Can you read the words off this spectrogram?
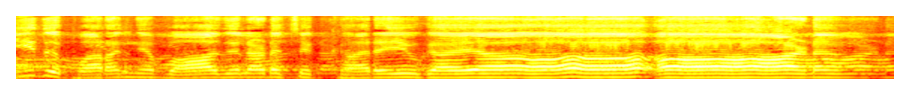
ഇത് പറഞ്ഞ് വാതിലടച്ച് കരയുകയാണ്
